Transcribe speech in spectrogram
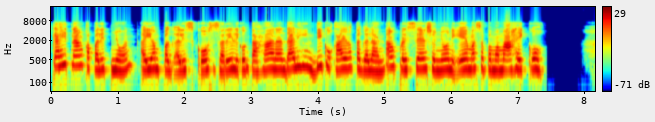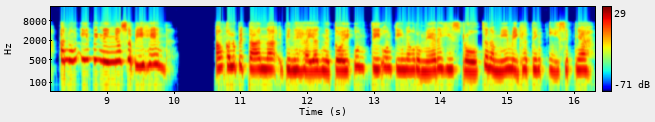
Kahit na ang kapalit niyon ay ang pag-alis ko sa sarili kong tahanan dahil hindi ko kayang tagalan ang presensya niyo ni Emma sa pamamahay ko. Anong ibig ninyo sabihin? Ang kalupitan na ipinahayag nito ay unti-unti nang rumerehistro sa namimighating isip niya.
